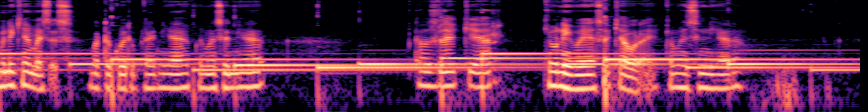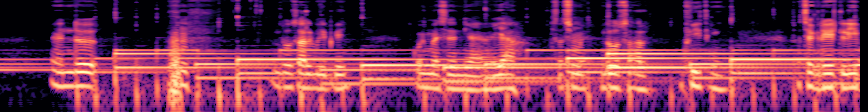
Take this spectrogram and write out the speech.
मैंने किया मैसेज बट कोई रिप्लाई नहीं आया, कोई मैसेज नहीं आया. आई वॉज़ लाइक कि यार, क्यों नहीं हुआ? ऐसा क्या हो रहा है? क्यों मैसेज नहीं आ रहा? एंड दो साल बीत गई। कोई मैसेज नहीं आया। या, सच में, दो साल बीत गई। सच ए ग्रेट लीप,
